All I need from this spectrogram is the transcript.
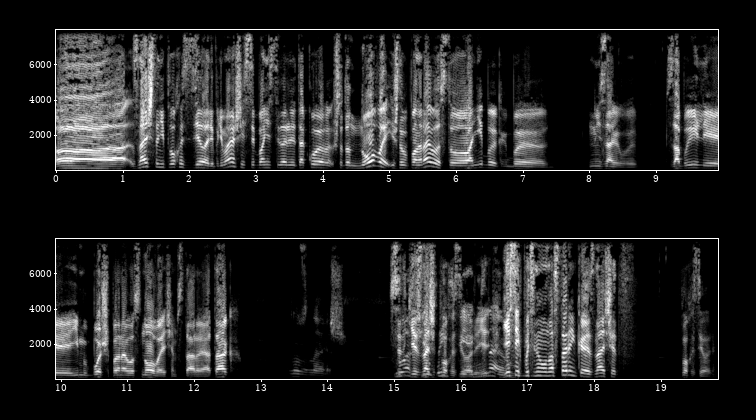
А, Значит, они плохо сделали, понимаешь? Если бы они сделали такое что-то новое, и чтобы понравилось, то они бы, как бы, ну не знаю, как бы, забыли, им бы больше понравилось новое, чем старое. А так, Ну, знаешь. все-таки, вообще, значит, плохо сделали. знаю. Если их потянуло на старенькое, значит, плохо сделали.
